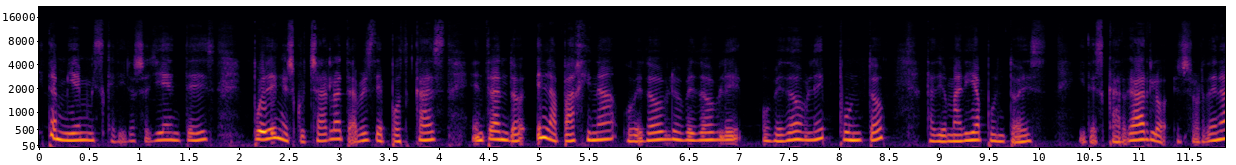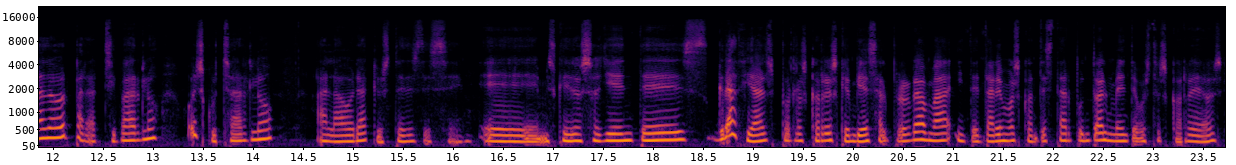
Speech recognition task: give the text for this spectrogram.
Y también, mis queridos oyentes, pueden escucharlo a través de podcast entrando en la página www.radiomaria.es y descargarlo en su ordenador para archivarlo o escucharlo a la hora que ustedes deseen. Eh, mis queridos oyentes, gracias por los correos que enviáis al programa. Intentaremos contestar puntualmente vuestros correos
